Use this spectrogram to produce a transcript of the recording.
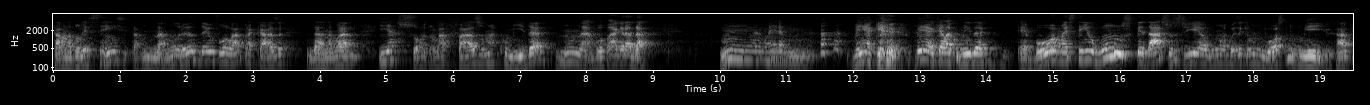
tava na adolescência, tava namorando, daí eu vou lá pra casa da namorada e a sogra lá faz uma comida, hum, ah, vou agradar. Hum, não era. Vem, aqui, vem aquela comida é boa, mas tem alguns pedaços de alguma coisa que eu não gosto no meio, sabe?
